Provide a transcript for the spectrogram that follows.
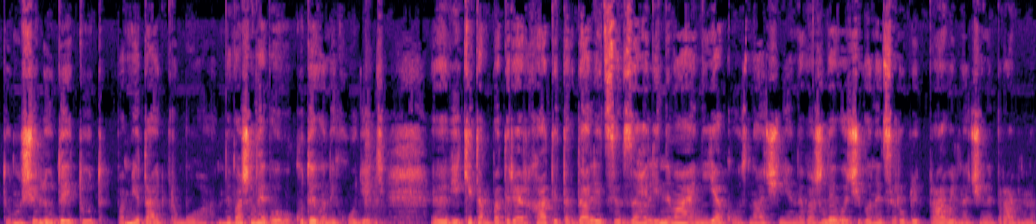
Тому що люди тут пам'ятають про Бога. Неважливо, куди вони ходять, е, в які там патріархати і так далі, це взагалі не має ніякого значення. Неважливо, чи вони це роблять правильно чи неправильно.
